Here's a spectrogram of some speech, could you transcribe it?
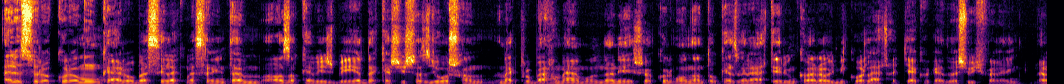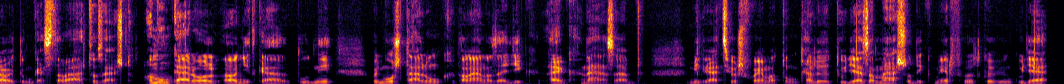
Először akkor a munkáról beszélek, mert szerintem az a kevésbé érdekes, és azt gyorsan megpróbálom elmondani, és akkor onnantól kezdve rátérünk arra, hogy mikor láthatják a kedves ügyfeleink rajtunk ezt a változást. A munkáról annyit kell tudni, hogy most állunk talán az egyik legnehezebb migrációs folyamatunk előtt. Ugye ez a második mérföldkövünk, ugye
